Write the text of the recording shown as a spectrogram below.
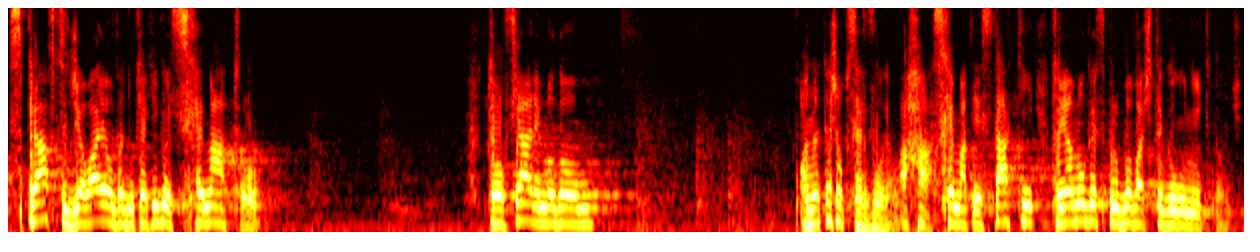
sprawcy działają według jakiegoś schematu, to ofiary mogą. One też obserwują. Aha, schemat jest taki, to ja mogę spróbować tego uniknąć.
